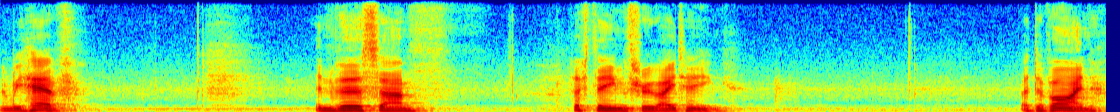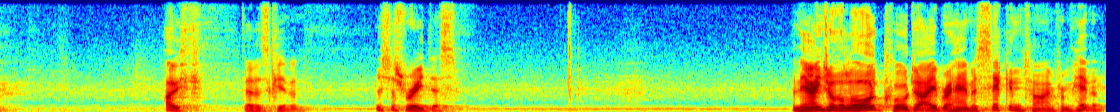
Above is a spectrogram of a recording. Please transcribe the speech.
And we have in verse um, 15 through 18 a divine oath that is given. Let's just read this. And the angel of the Lord called to Abraham a second time from heaven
